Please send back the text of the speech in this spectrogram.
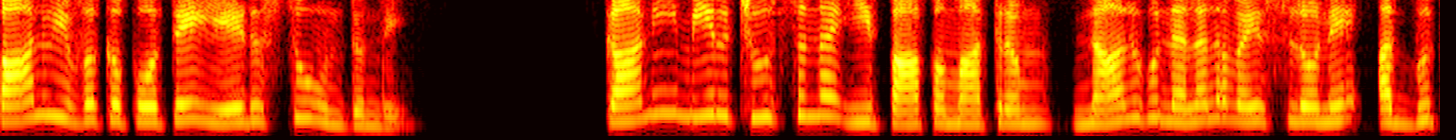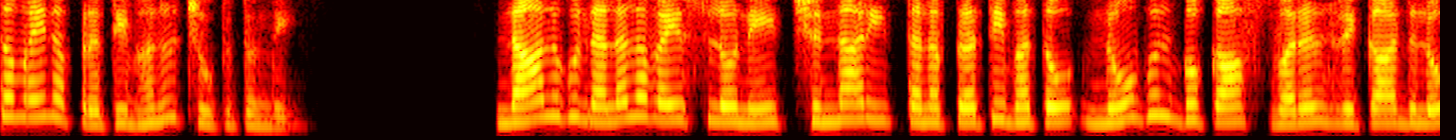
పాలు ఇవ్వకపోతే ఏడుస్తూ ఉంటుంది. కానీ మీరు చూస్తున్న ఈ పాప మాత్రం నాలుగు నెలల వయసులోనే అద్భుతమైన ప్రతిభను చూపుతుంది. నాలుగు నెలల వయసులోనే చిన్నారి తన ప్రతిభతో నోబుల్ బుక్ ఆఫ్ వరల్డ్ రికార్డులో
